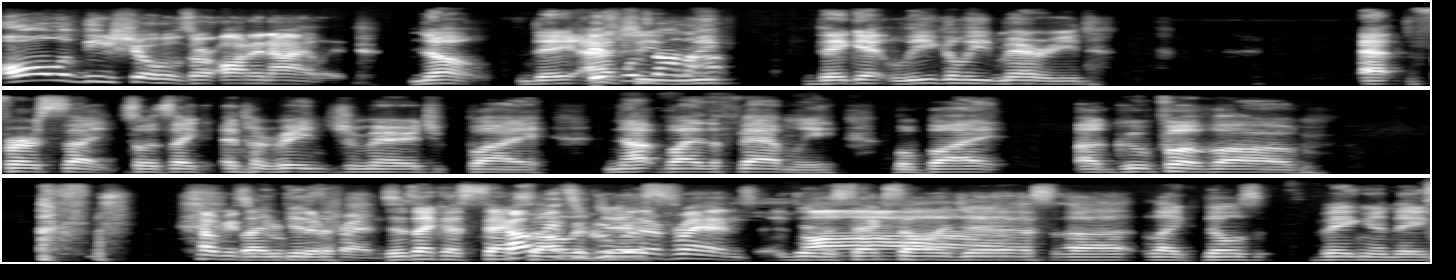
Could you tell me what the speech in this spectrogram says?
All of these shows are on an island. No, they This actually not a- they get legally married at the first sight. So it's like an arranged marriage by not by the family, but by a group of um Tell me it's a like group of their a, friends. there's like a Tell me it's a group of their friends. There's a Ah. sexologist, uh like those thing and they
